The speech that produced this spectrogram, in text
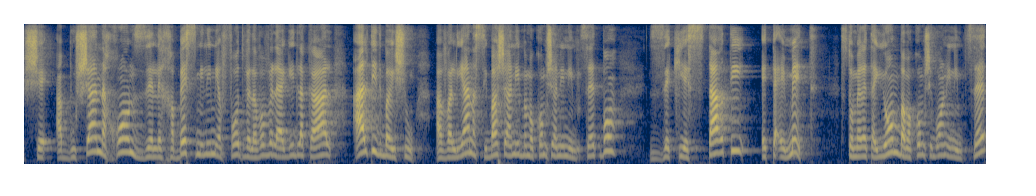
שהבושה נכון זה לכבס מילים יפות ולבוא ולהגיד לקהל, אל תתביישו. אבל יאן, הסיבה שאני במקום שאני נמצאת בו, זה כי הסתרתי את האמת. זאת אומרת, היום במקום שבו אני נמצאת,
